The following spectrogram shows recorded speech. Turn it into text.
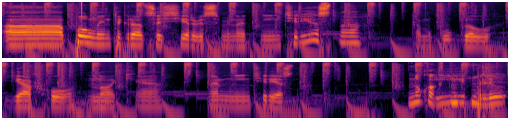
А, полная интеграция с сервисами, но это неинтересно. там Google, Yahoo, Nokia. Наверное, неинтересно. Ну как, И ну, плюс...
